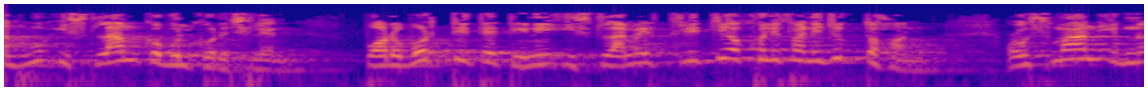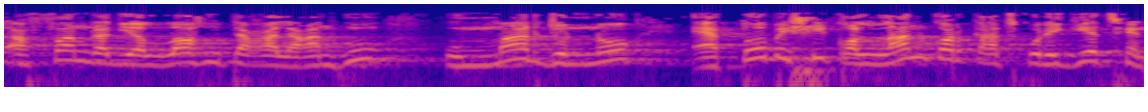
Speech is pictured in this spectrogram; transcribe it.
আনহু ইসলাম কবুল করেছিলেন। পরবর্তীতে তিনি ইসলামের তৃতীয় খলিফা নিযুক্ত হন। ওসমান ইবনু আফফান রাজি আল্লাহ আনহু উম্মার জন্য এত বেশি কল্যাণকর কাজ করে গিয়েছেন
